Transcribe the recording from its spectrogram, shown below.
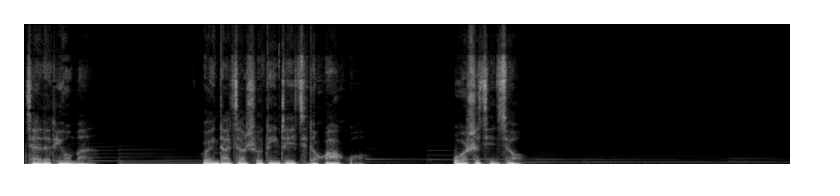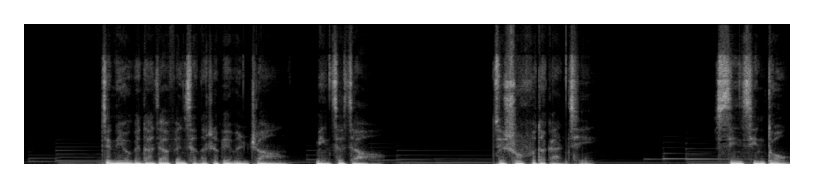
亲爱的听友们，欢迎大家收听这一期的《花火》，我是锦绣。今天要跟大家分享的这篇文章名字叫《最舒服的感情》，先心动，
